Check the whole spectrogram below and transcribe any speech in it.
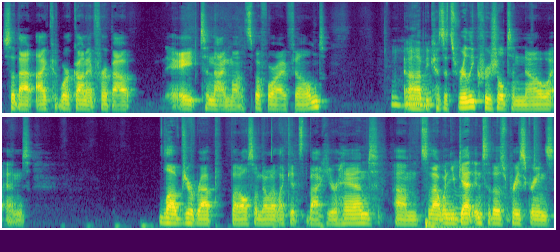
so that I could work on it for about eight to nine months before I filmed. Uh, mm-hmm. Uh, because it's really crucial to know and love your rep, but also know it like it's the back of your hand. Um, so that when you get mm-hmm. into those pre screens,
